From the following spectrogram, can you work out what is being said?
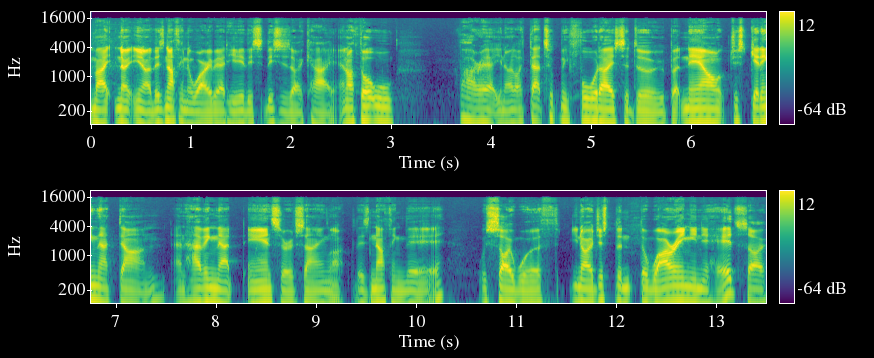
mate, no, you know, there's nothing to worry about here. This, this is okay. And I thought, well, far out, you know, like that took me four days to do, but now just getting that done and having that answer of saying, like, there's nothing there was so worth, you know, just the, the worrying in your head. So,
